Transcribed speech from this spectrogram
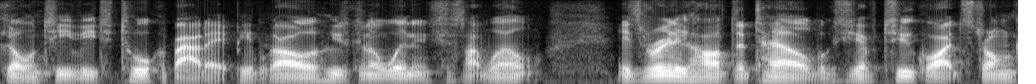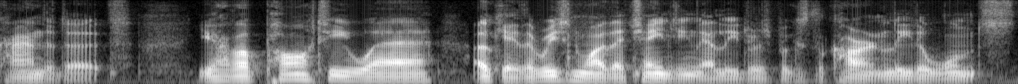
go on TV to talk about it, people go, "Oh, who's going to win?" It's just like, well, it's really hard to tell because you have two quite strong candidates. You have a party where, okay, the reason why they're changing their leader is because the current leader wants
